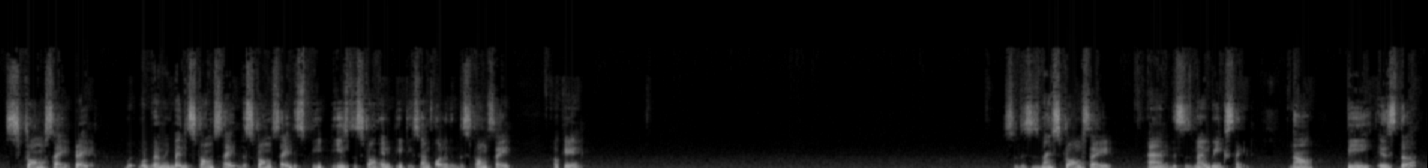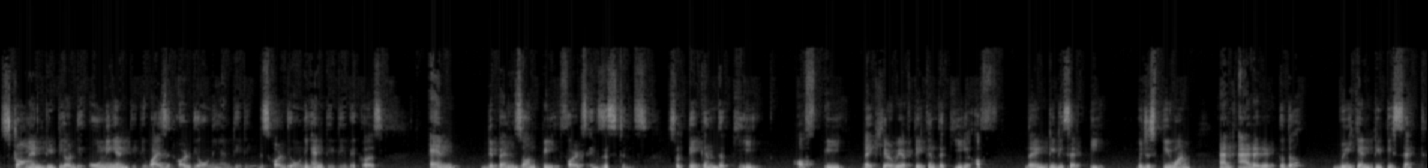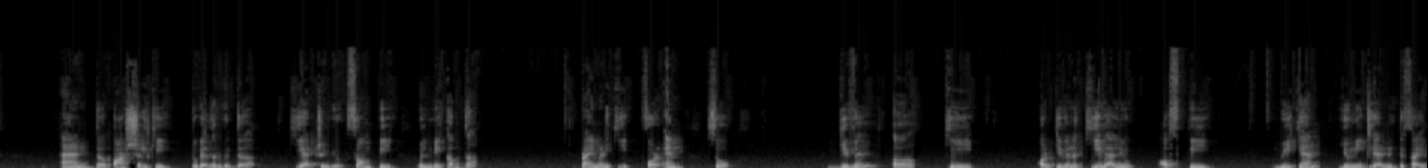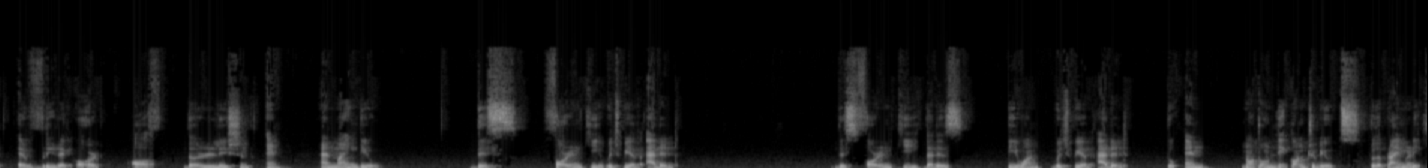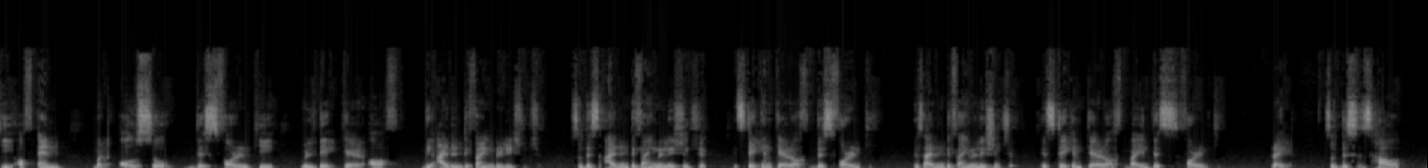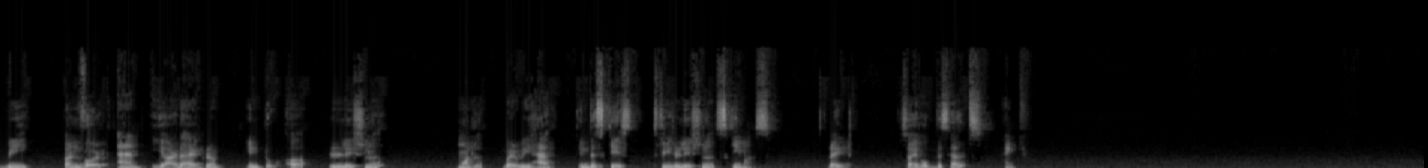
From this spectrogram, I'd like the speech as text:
strong side, right? What, what do I mean by the strong side? The strong side is P. P is the strong entity, so I'm calling it the strong side. Okay. So this is my strong side and this is my weak side. Now, P is the strong entity or the owning entity. Why is it called the owning entity? It is called the owning entity because N depends on P for its existence. So taken the key of P, like here we have taken the key of the entity set P, which is P1, and added it to the weak entity set. And the partial key together with the key attribute from P will make up the primary key for n. So given a key or given a key value of p, we can uniquely identify every record of the relation n. And mind you, this foreign key which we have added, this foreign key that is p1 which we have added to n not only contributes to the primary key of n but also this foreign key will take care of the identifying relationship. So this identifying relationship is taken care of this foreign key. This identifying relationship is taken care of by this foreign key, right? So this is how we convert an ER diagram into a relational model where we have, in this case, three relational schemas, right? So I hope this helps. Thank you.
